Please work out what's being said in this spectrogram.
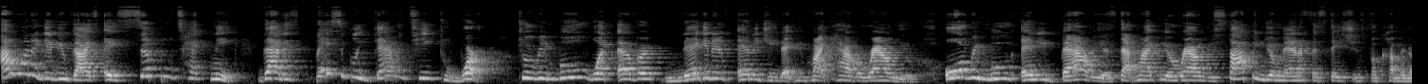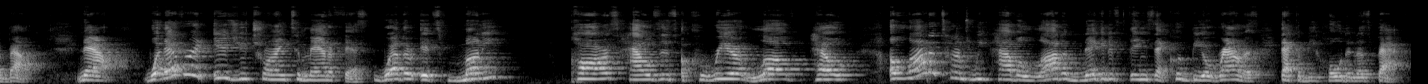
I want to give you guys a simple technique that is basically guaranteed to work to remove whatever negative energy that you might have around you or remove any barriers that might be around you, stopping your manifestations from coming about. Now, whatever it is you're trying to manifest, whether it's money, cars, houses, a career, love, health, a lot of times we have a lot of negative things that could be around us that could be holding us back.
